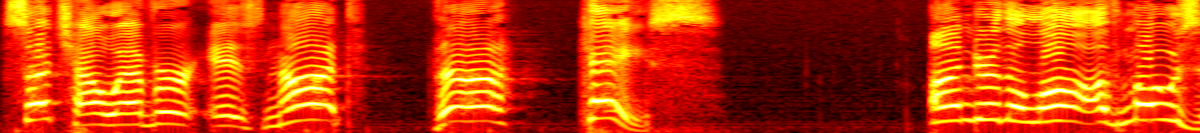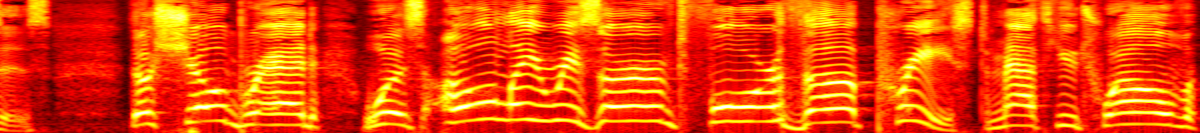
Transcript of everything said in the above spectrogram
Such, however, is not the case. Under the law of Moses, the showbread was only reserved for the priest. Matthew 12,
